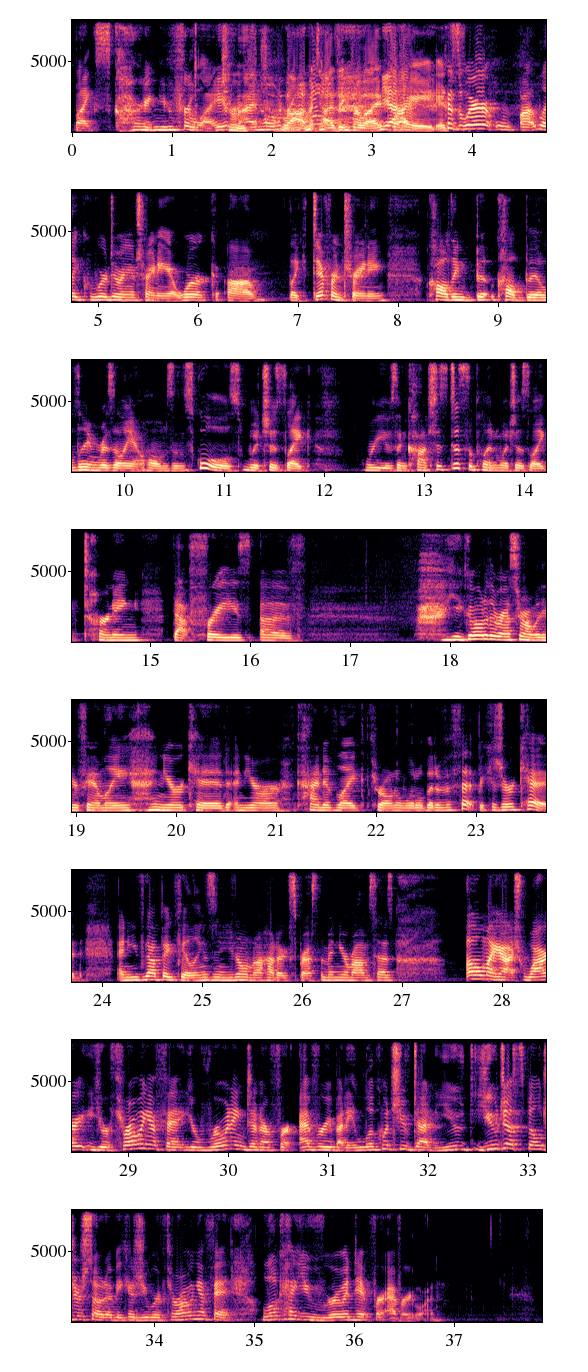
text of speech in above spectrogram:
like scarring you for life. I don't know. Traumatizing for life, right? Because we're uh, like we're doing a training at work, uh, like different training called in, called building resilient homes and schools, which is like we're using conscious discipline, which is like turning that phrase of you go to the restaurant with your family and you're a kid and you're kind of like throwing a little bit of a fit because you're a kid and you've got big feelings and you don't know how to express them. And your mom says oh my gosh why are you're throwing a fit you're ruining dinner for everybody. Look what you've done. You you just spilled your soda because you were throwing a fit. Look how you've ruined it for everyone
